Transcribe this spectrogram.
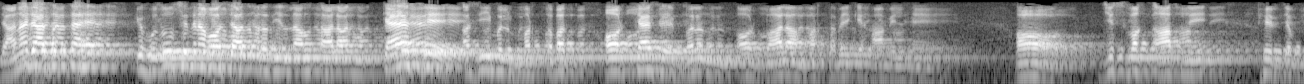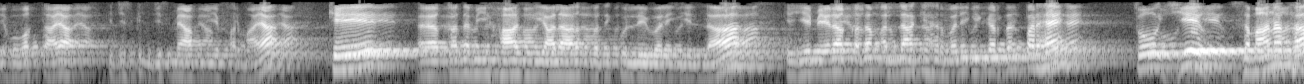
جانا جا سکتا ہے کہ حضور سدنا غوث اعظم رضی اللہ تعالیٰ عنہ کیسے عظیم المرتبت اور کیسے بلند اور بالا مرتبے کے حامل ہیں۔ اور جس وقت آپ نے پھر جب وہ وقت آیا کہ جس جس میں آپ نے یہ فرمایا کہ قدمی حاضی اعلیٰ رحمت کل ولی اللہ، کہ یہ میرا قدم اللہ کے ہر ولی کی گردن پر ہے۔ تو یہ زمانہ تھا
